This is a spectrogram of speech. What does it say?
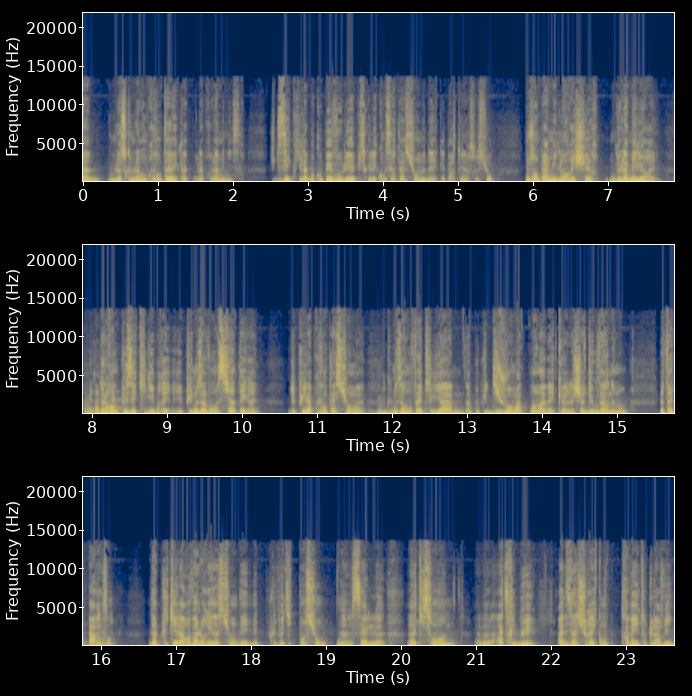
euh, lorsque nous l'avons présenté avec la, la première ministre. Je disais qu'il a beaucoup évolué puisque les concertations menées avec les partenaires sociaux nous ont permis de l'enrichir, de l'améliorer, mais de le rendre plus équilibré. Et puis nous avons aussi intégré, depuis la présentation euh, Mhm. que nous avons faite il y a un peu plus de 10 jours maintenant avec euh, le chef du gouvernement, le fait par exemple d'appliquer la revalorisation des, des plus petites pensions, euh, celles euh, qui sont euh, attribuées à des assurés qui ont travaillé toute leur vie,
